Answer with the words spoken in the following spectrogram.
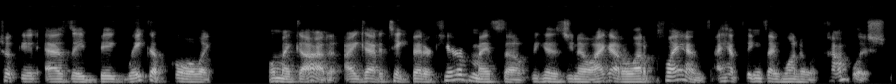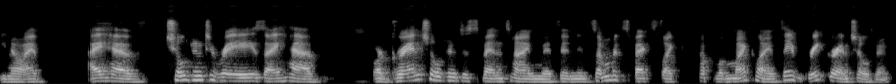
took it as a big wake up call like, oh my God, I got to take better care of myself because, you know, I got a lot of plans. I have things I want to accomplish. You know, I have, I have children to raise. I have, or grandchildren to spend time with. And in some respects, like a couple of my clients, they have great grandchildren.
